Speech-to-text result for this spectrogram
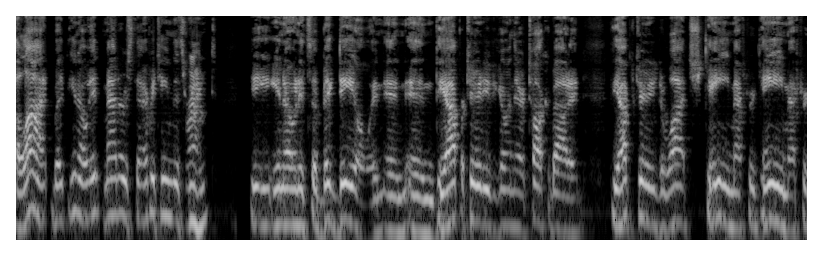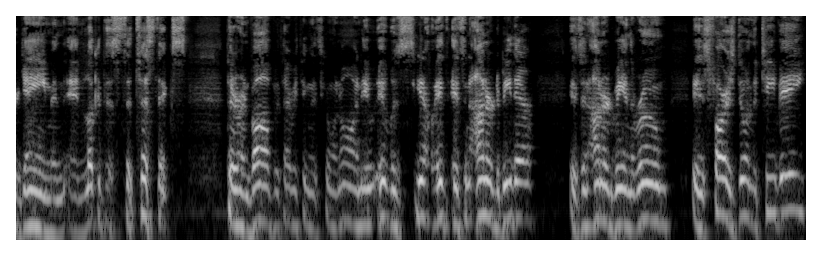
a lot, but you know it matters to every team that's mm-hmm. ranked. Mm-hmm. You, you, know, and it's a big deal, and, and and the opportunity to go in there and talk about it the opportunity to watch game after game after game and, and look at the statistics that are involved with everything that's going on. It, it was, you know, it, it's an honor to be there. It's an honor to be in the room. As far as doing the TV,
